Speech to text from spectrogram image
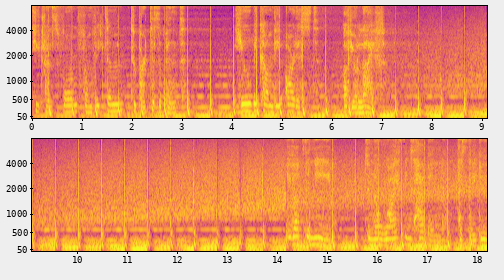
Moment you transform from victim to participant, you become the artist of your life. Give up the need to know why things happen as they do.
